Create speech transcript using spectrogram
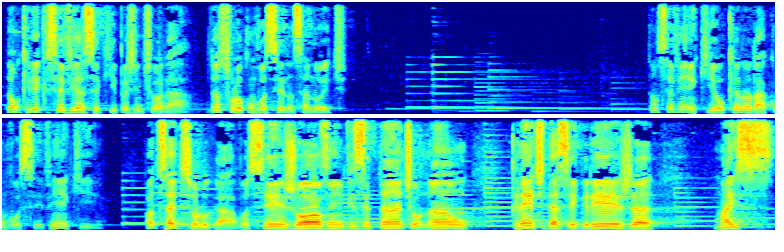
Então eu queria que você viesse aqui para a gente orar. Deus falou com você nessa noite? Então você vem aqui, eu quero orar com você. Vem aqui. Pode sair do seu lugar. Você, jovem, visitante ou não, crente dessa igreja, mas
